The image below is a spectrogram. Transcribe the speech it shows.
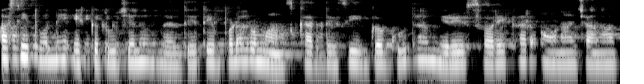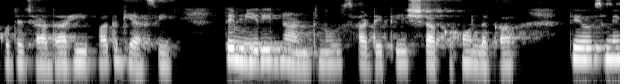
ਅਸੀਂ ਦੋਨੇ ਇੱਕ ਦੂਜੇ ਨੂੰ ਮਿਲਦੇ ਤੇ ਬੜਾ ਰੋਮਾਂਸ ਕਰਦੇ ਸੀ। ਗੱਗੂ ਦਾ ਮੇਰੇ ਸਹੁਰੇ ਘਰ ਆਉਣਾ ਜਾਣਾ ਕੁਝ ਜ਼ਿਆਦਾ ਹੀ ਵੱਧ ਗਿਆ ਸੀ ਤੇ ਮੇਰੀ ਨਣਦ ਨੂੰ ਸਾਡੇ ਤੇ ਸ਼ੱਕ ਹੋਣ ਲੱਗਾ ਤੇ ਉਸਨੇ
